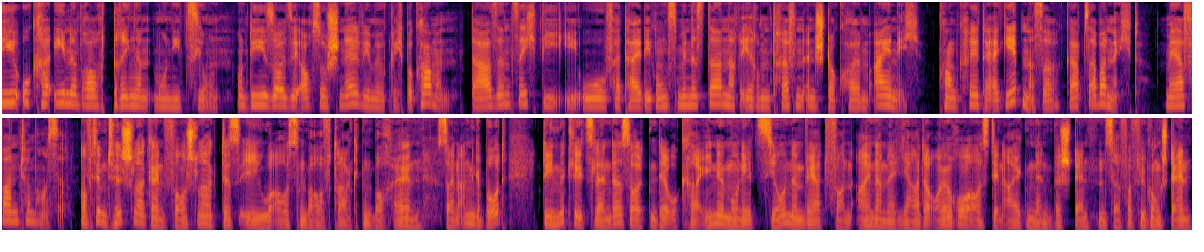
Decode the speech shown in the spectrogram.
Die Ukraine braucht dringend Munition und die soll sie auch so schnell wie möglich bekommen. Da sind sich die EU-Verteidigungsminister nach ihrem Treffen in Stockholm einig. Konkrete Ergebnisse gab es aber nicht. Mehr von Tom Husse. Auf dem Tisch lag ein Vorschlag des EU-Außenbeauftragten Bochel. Sein Angebot, die Mitgliedsländer sollten der Ukraine Munition im Wert von einer Milliarde Euro aus den eigenen Beständen zur Verfügung stellen.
